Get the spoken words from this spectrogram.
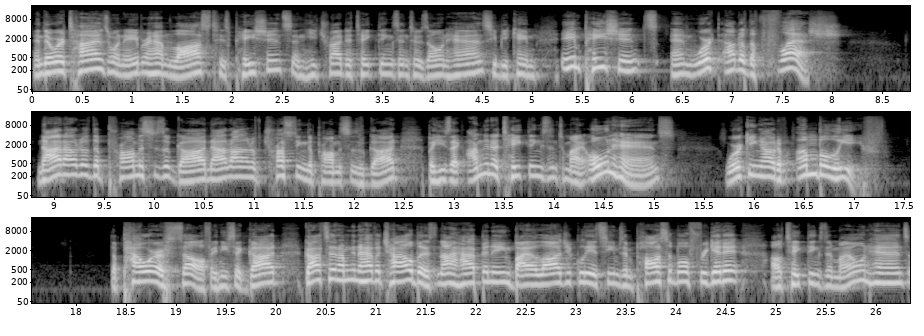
And there were times when Abraham lost his patience and he tried to take things into his own hands. He became impatient and worked out of the flesh, not out of the promises of God, not out of trusting the promises of God, but he's like, I'm going to take things into my own hands, working out of unbelief the power of self. And he said, God, God said, I'm going to have a child, but it's not happening. Biologically, it seems impossible. Forget it. I'll take things in my own hands.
